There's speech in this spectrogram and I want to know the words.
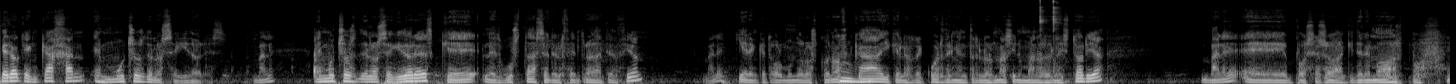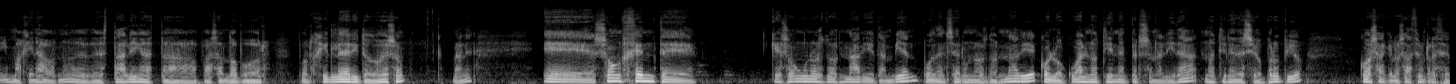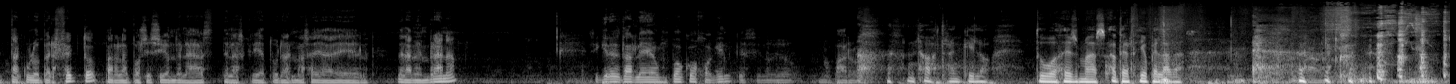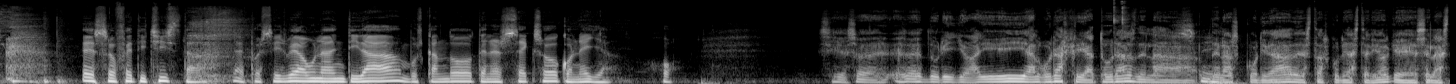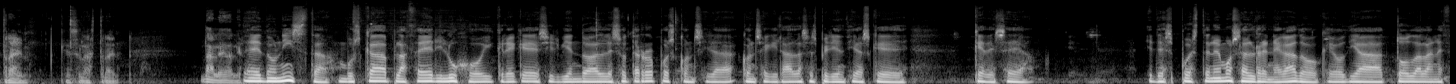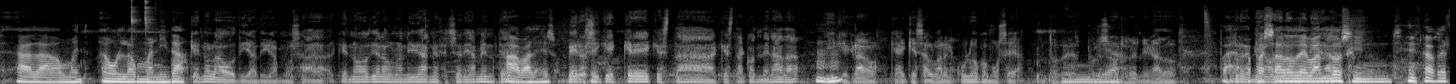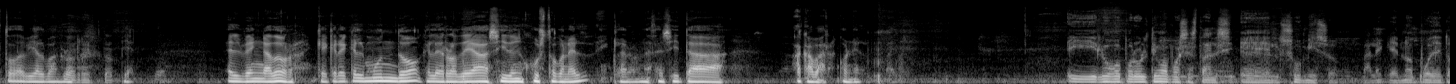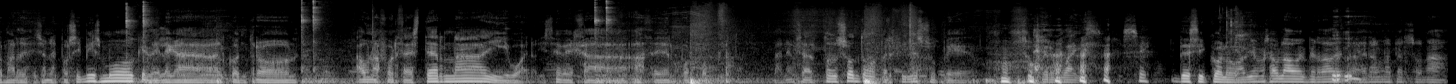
pero que encajan en muchos de los seguidores, ¿vale? Hay muchos de los seguidores que les gusta ser el centro de atención, ¿vale? Quieren que todo el mundo los conozca y que les recuerden entre los más inhumanos de la historia, ¿vale? Eh, pues eso, aquí tenemos, pues, imaginaos, ¿no? Desde Stalin hasta pasando por, por Hitler y todo eso, ¿vale? Eh, son gente que son unos dos nadie también, pueden ser unos dos nadie, con lo cual no tiene personalidad, no tiene deseo propio, cosa que los hace un receptáculo perfecto para la posición de las, de las criaturas más allá de, de la membrana. Si quieres darle un poco, Joaquín, que si no yo no paro. no, tranquilo. Tu voz es más aterciopelada. Eso, fetichista. Eh, pues sirve a una entidad buscando tener sexo con ella. Ojo. Sí, eso es, eso es durillo. Hay algunas criaturas de la, Sí. de la oscuridad, de esta oscuridad exterior, que se las traen. Que se las traen. Dale, dale. Hedonista. Busca placer y lujo y cree que sirviendo al esoterror pues conseguirá, las experiencias que, que desea. Y después tenemos el renegado que odia toda la, a la, a la humanidad. Que no la odia, digamos. a- que no odia a la humanidad necesariamente. Ah, vale, eso. pero sí que cree que está que está condenada y que claro que hay que salvar el culo como sea entonces por eso es renegado Ha renegado pasado de bando sin, sin haber todavía el bando. correcto Bien. El vengador, que cree que el mundo que le rodea ha sido injusto con él y claro, necesita acabar con él. y luego por último pues está el, el sumiso vale que no puede tomar decisiones por sí mismo que delega el control a una fuerza externa y bueno y se deja hacer por completo vale o sea todos son todos perfiles súper súper guays Sí. de psicólogo. Habíamos hablado, en verdad, era una persona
